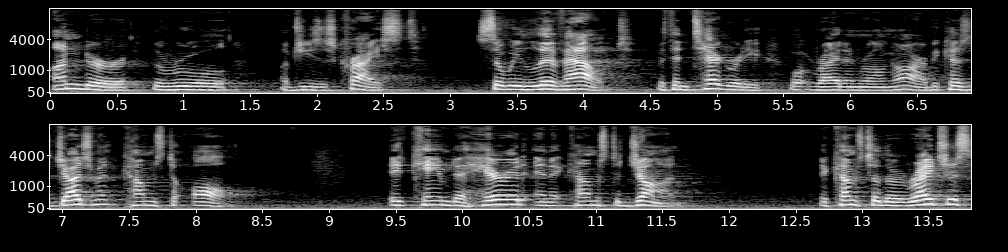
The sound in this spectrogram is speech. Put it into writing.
under the rule of Jesus Christ. So we live out with integrity what right and wrong are, because judgment comes to all. It came to Herod and it comes to John. It comes to the righteous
